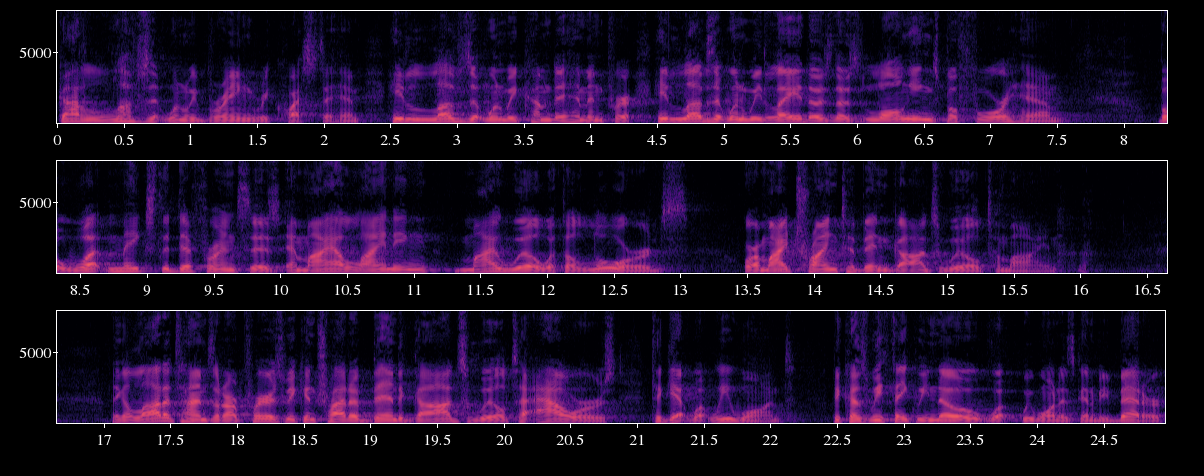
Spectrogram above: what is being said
God loves it when we bring requests to Him. He loves it when we come to Him in prayer. He loves it when we lay those, those longings before Him. But what makes the difference is am I aligning my will with the Lord's, or am I trying to bend God's will to mine? I think a lot of times in our prayers, we can try to bend God's will to ours to get what we want because we think we know what we want is going to be better.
